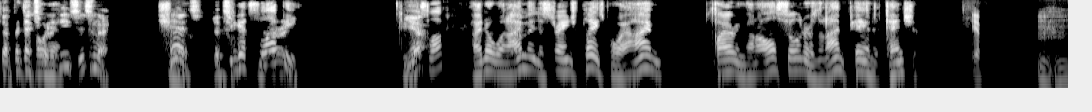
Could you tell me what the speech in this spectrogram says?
but but that's Go what ahead. it is, isn't it? Sure. It's, it's You get sloppy. You Yeah. get sloppy. I know when I'm in a strange place, boy, I'm firing on all cylinders and I'm paying attention. Yep. Mm-hmm.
